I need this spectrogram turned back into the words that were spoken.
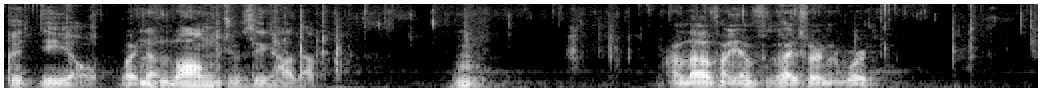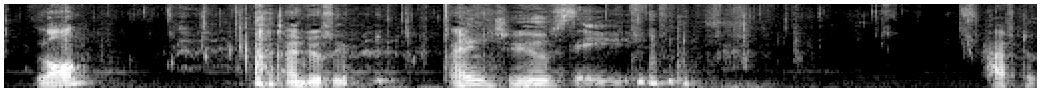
good deal with a long, juicy hot dog. I love how you emphasize certain words Long and juicy. and juicy. Have to.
